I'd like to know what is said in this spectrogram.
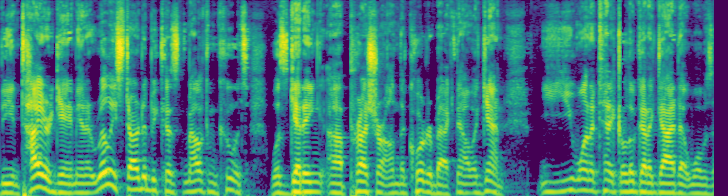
the entire game. And it really started because Malcolm Koonce was getting uh, pressure on the quarterback. Now again, you want to take a look at a guy that what was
